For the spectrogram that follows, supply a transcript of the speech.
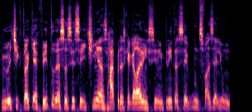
Meu TikTok é feito dessas receitinhas rápidas que a galera ensina em 30 segundos, fazer ali um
